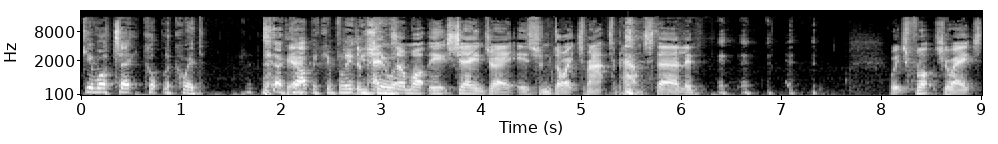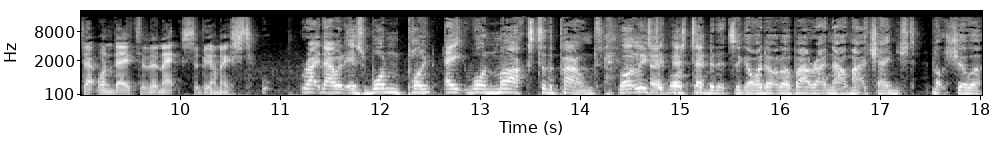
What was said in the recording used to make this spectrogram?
give or take a couple of quid. I can't be completely sure. Depends on what the exchange rate is from Deutschmark to pound sterling, which fluctuates that one day to the next. To be honest, right now, it is 1.81 marks to the pound. Well, at least it was 10 minutes ago. I don't know about right now. Might have changed. Not sure.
